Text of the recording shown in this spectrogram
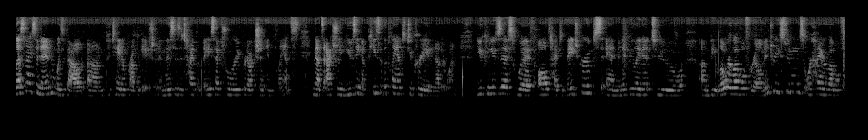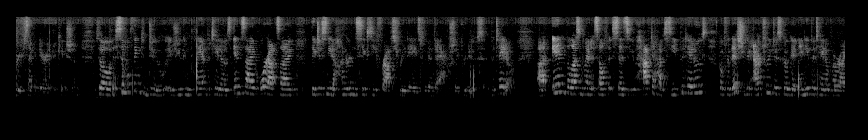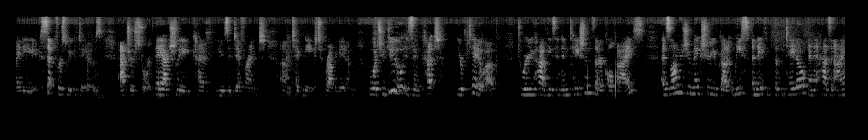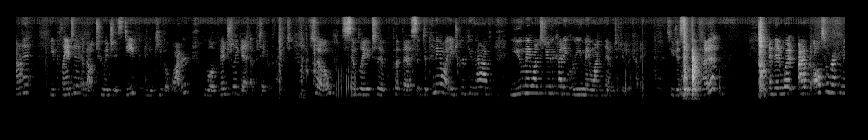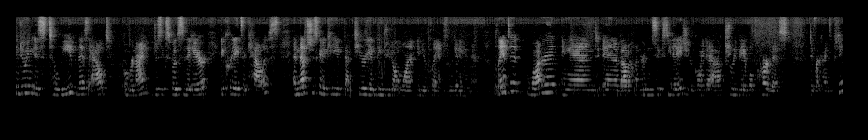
lesson I sent in was about um, potato propagation, and this is a type of asexual reproduction in plants, and that's actually using a piece of the plant to create another one. You can use this with all types of age groups and manipulate it to um, be lower level for elementary students or higher level for your secondary education. So the simple thing to do is you can plant potatoes inside or outside. They just need 160 frost-free days for them to actually produce a potato. Uh, in the lesson plan itself, it says you have to have seed potatoes, but for this, you can actually just go get any potato variety except for sweet potatoes at your store. They actually kind of use a different um, technique to propagate them. But what you do is then cut your potato up to where you have these indentations that are called eyes. As long as you make sure you've got at least an eighth of the potato and it has an eye on it, you plant it about two inches deep and you keep it watered, you will eventually get a potato plant. So, simply to put this, depending on what age group you have, you may want to do the cutting or you may want them to do the cutting. So you just simply cut it, and then what I would also recommend doing is to leave this out overnight, just exposed to the air. It creates a callus, and that's just going to keep bacteria and things you don't want in your plant from getting in there. Plant it, water it, and in about 160 days, you're going to actually be able to harvest different kinds of potatoes.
